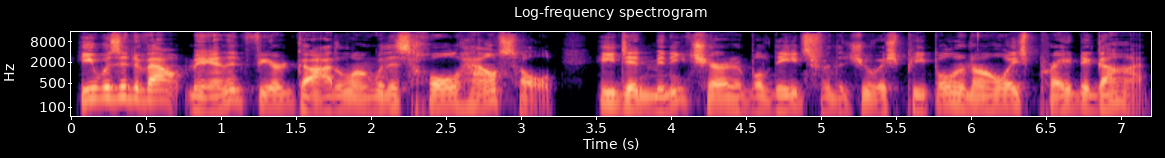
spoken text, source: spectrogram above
He was a devout man and feared God along with his whole household. He did many charitable deeds for the Jewish people and always prayed to God.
